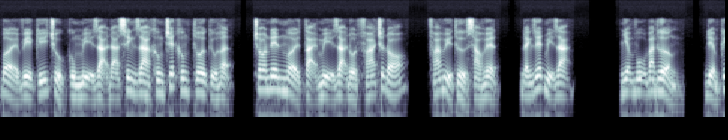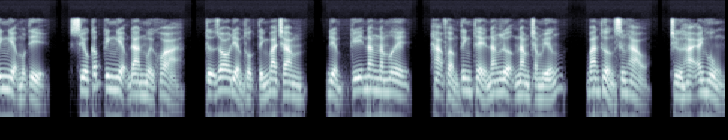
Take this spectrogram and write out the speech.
bởi vì ký chủ cùng mị dạ đã sinh ra không chết không thôi cừu hận, cho nên mời tại mị dạ đột phá trước đó, phá hủy thử xào huyệt, đánh giết mị dạ. Nhiệm vụ ban thưởng, điểm kinh nghiệm 1 tỷ, siêu cấp kinh nghiệm đan 10 khỏa, tự do điểm thuộc tính 300, điểm kỹ năng 50, hạ phẩm tinh thể năng lượng 500 miếng, ban thưởng xưng hảo, trừ hại anh hùng,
